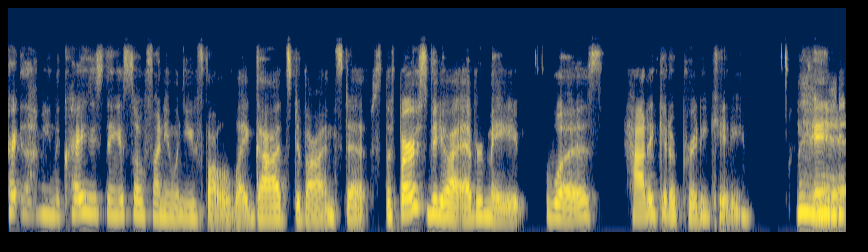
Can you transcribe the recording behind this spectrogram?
I mean, the craziest thing is so funny when you follow like God's divine steps. The first video I ever made was how to get a pretty kitty. And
